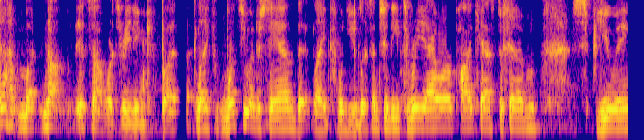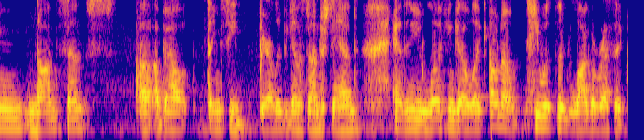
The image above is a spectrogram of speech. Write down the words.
not much not it's not worth reading but like once you understand that like when you listen to the three hour podcast of him spewing nonsense uh, about things he barely begins to understand and then you look and go like oh no he was the logarithmic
